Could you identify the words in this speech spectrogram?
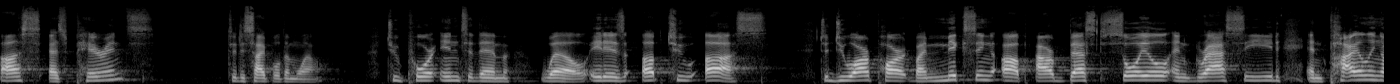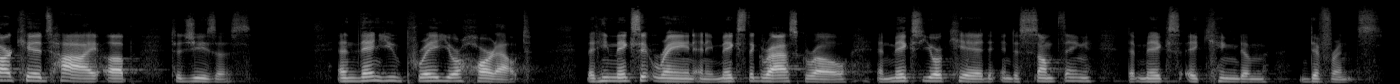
us as parents to disciple them well, to pour into them well. It is up to us to do our part by mixing up our best soil and grass seed and piling our kids high up to Jesus and then you pray your heart out that He makes it rain and He makes the grass grow and makes your kid into something that makes a kingdom difference.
